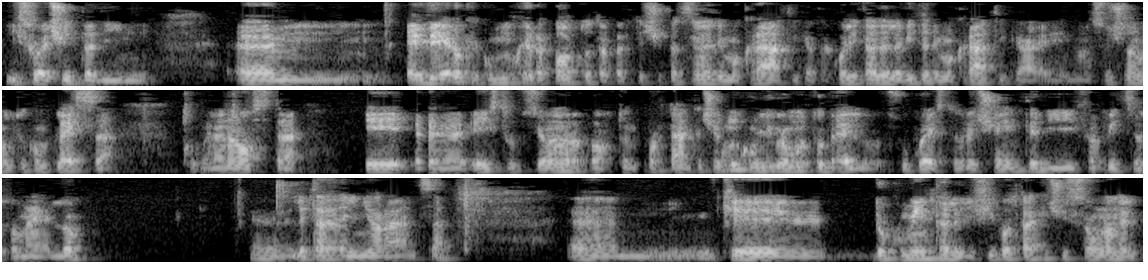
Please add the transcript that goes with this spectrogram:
i suoi cittadini. Ehm, è vero che comunque il rapporto tra partecipazione democratica, tra qualità della vita democratica in una società molto complessa come la nostra e, eh, e istruzione è un rapporto importante. C'è comunque un libro molto bello su questo recente di Fabrizio Tonello, eh, L'età dell'ignoranza, ehm, che documenta le difficoltà che ci sono nel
